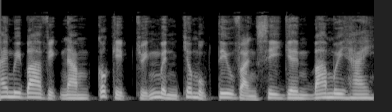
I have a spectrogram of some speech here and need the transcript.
U23 Việt Nam có kịp chuyển mình cho mục tiêu vàng SEA Games 32.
